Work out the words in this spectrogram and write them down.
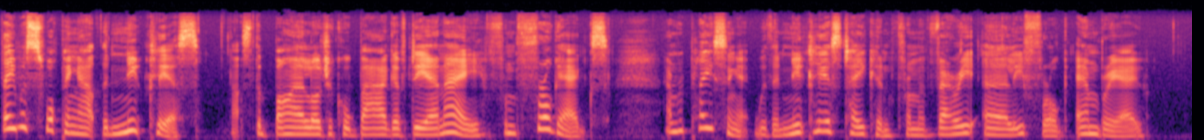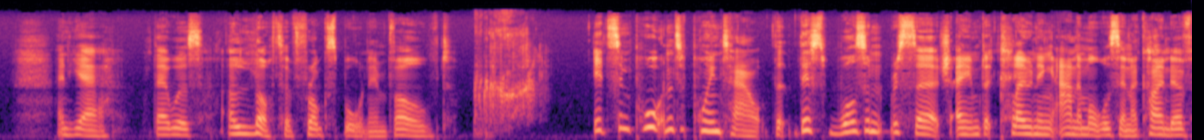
They were swapping out the nucleus, that's the biological bag of DNA, from frog eggs, and replacing it with a nucleus taken from a very early frog embryo. And yeah, there was a lot of frog spawn involved. It's important to point out that this wasn't research aimed at cloning animals in a kind of,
